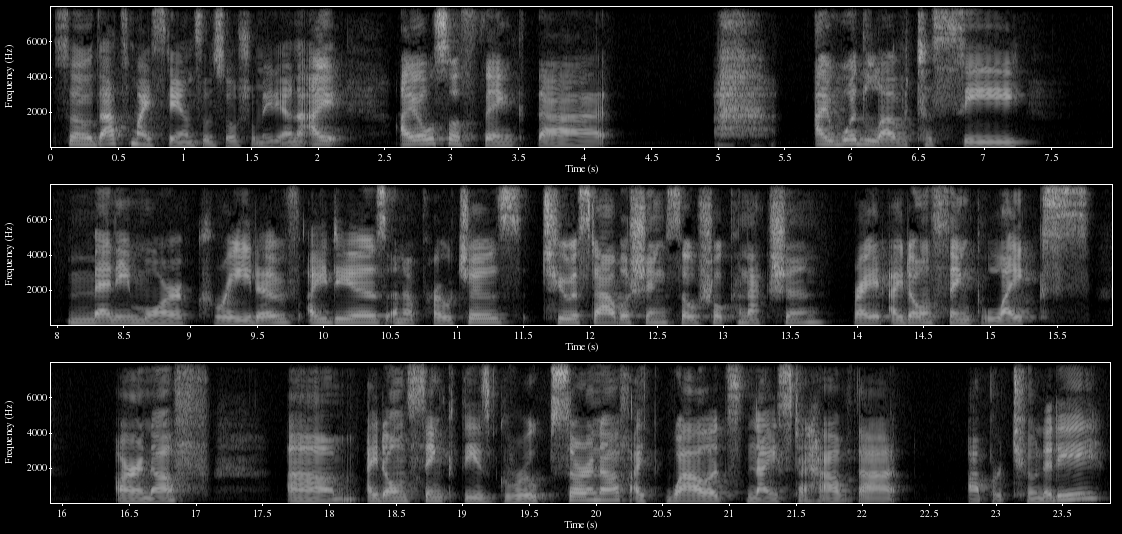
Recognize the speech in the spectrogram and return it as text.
So that's my stance on social media. And I I also think that I would love to see many more creative ideas and approaches to establishing social connection, right? I don't think likes are enough. Um, I don't think these groups are enough. I, while it's nice to have that opportunity,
